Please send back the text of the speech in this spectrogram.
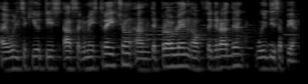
I will execute this as administration and the problem of the Gradle will disappear.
